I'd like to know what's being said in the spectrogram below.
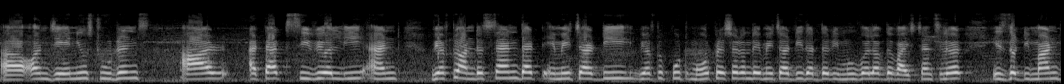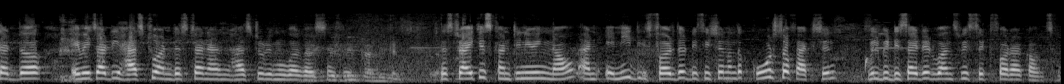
uh, on JNU students are attacked severely and we have to understand that MHRD we have to put more pressure on the MHRD that the removal of the vice chancellor is the demand that the MHRD has to understand and has to remove our vice chancellor. The strike is continuing now and any de- further decision on the course of action will be decided once we sit for our council.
